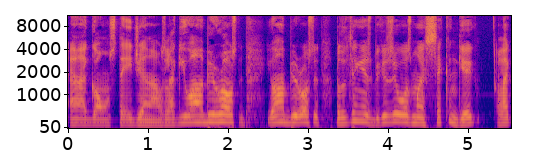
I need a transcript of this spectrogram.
And i go on stage and i was like you want to be roasted? You want to be roasted? But the thing is because it was my second gig like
